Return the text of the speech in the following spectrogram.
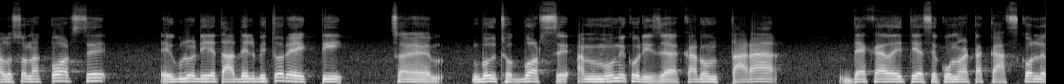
আলোচনা করছে। এগুলো নিয়ে তাদের ভিতরে একটি বৈঠক বসছে। আমি মনে করি যে কারণ তারা দেখা যাইতে আছে কোনো একটা কাজ করলে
